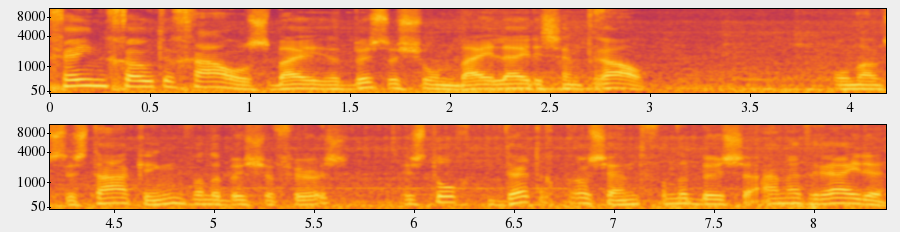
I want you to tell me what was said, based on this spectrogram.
Geen grote chaos bij het busstation bij Leiden Centraal. Ondanks de staking van de buschauffeurs is toch 30% van de bussen aan het rijden.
